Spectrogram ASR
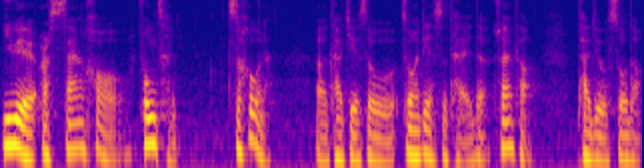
一月二十三号封城之后呢，呃，他接受中央电视台的专访，他就说到，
